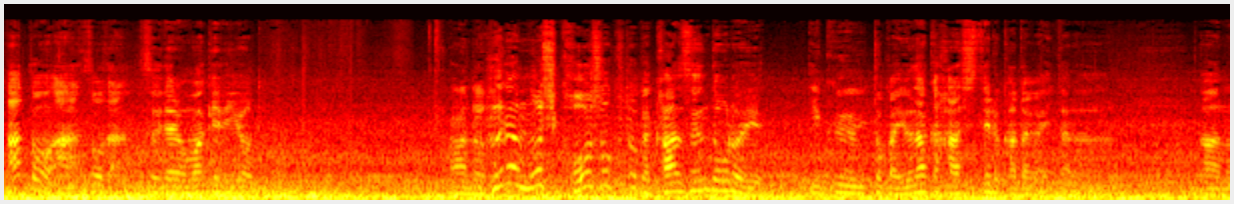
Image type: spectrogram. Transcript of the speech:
あとあそうだそれでおまけで言おうとあの普段もし高速とか幹線道路行くとか夜中走ってる方がいたらあの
